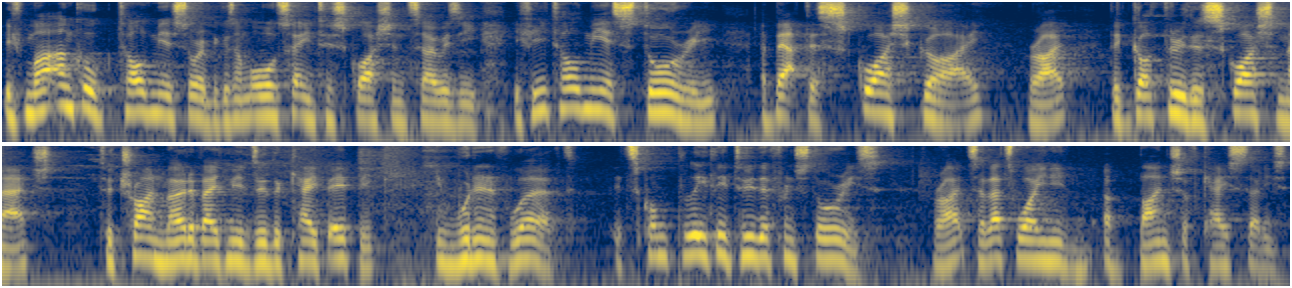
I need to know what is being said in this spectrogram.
If my uncle told me a story, because I'm also into squash and so is he, if he told me a story about the squash guy, right, that got through the squash match to try and motivate me to do the Cape Epic, it wouldn't have worked. It's completely two different stories, right? So that's why you need a bunch of case studies.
